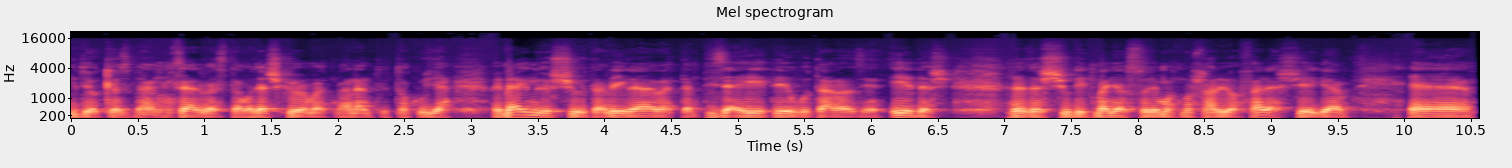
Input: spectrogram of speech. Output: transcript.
időközben szerveztem az esküvőmet, már nem tudtak ugye, hogy megnősültem, végre elvettem 17 év után az én édes Rezes Judit mennyasszonyomat, most már ő a feleségem, e,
